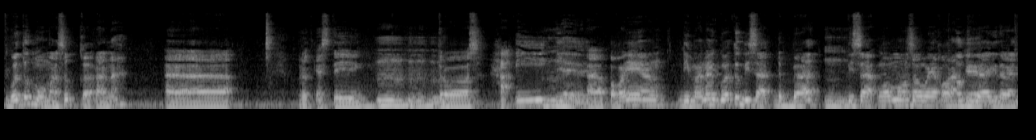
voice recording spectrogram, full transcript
gue tuh mau masuk ke ranah eh, broadcasting, Hmm, hmm, terus HI, Iya, iya, iya. eh, pokoknya yang di mana gue tuh bisa debat, Hmm. bisa ngomong sama banyak orang Oke. juga gitu kan.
